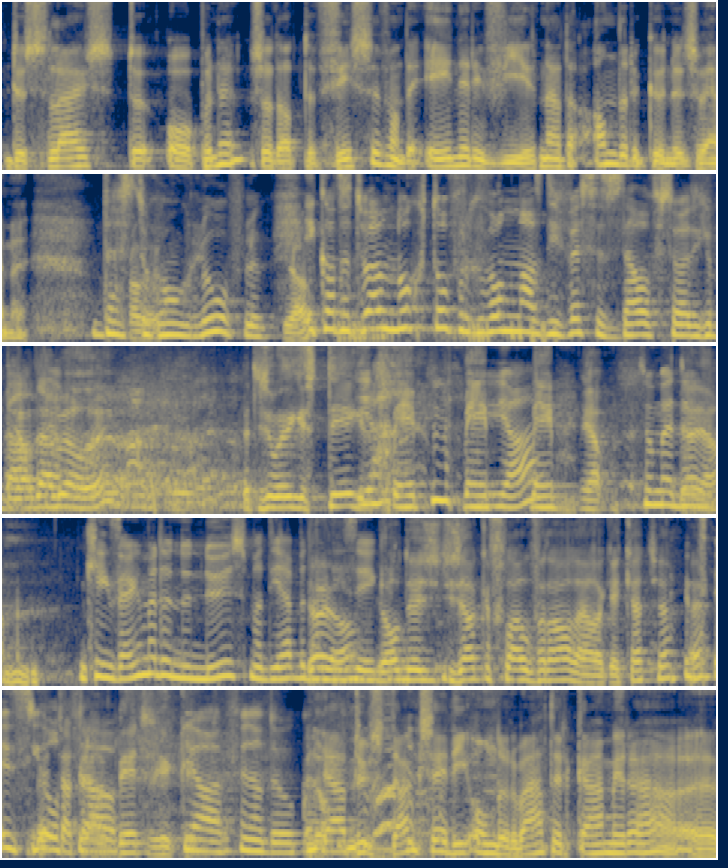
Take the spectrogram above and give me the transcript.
de sluis te openen, zodat de vissen van de ene rivier naar de andere kunnen zwemmen. Dat is toch ongelooflijk? Ik had het wel nog toffer gevonden als die vissen zelf zouden gebeld Ja, dat hebben. wel, hè. Het is zo ergens tegen. Ja. Peep, peep, Ja. peep. Ja. Zo met een, Ja, ja. Ik ging zeggen met een neus, maar die hebben Ja, dat ja. niet zeker. ja, dus het is eigenlijk een flauw verhaal eigenlijk, hè, Katja? Het is heel dat flauw. had beter gekund. Ja, ik vind dat ook. Ja, dus dankzij die onderwatercamera eh,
